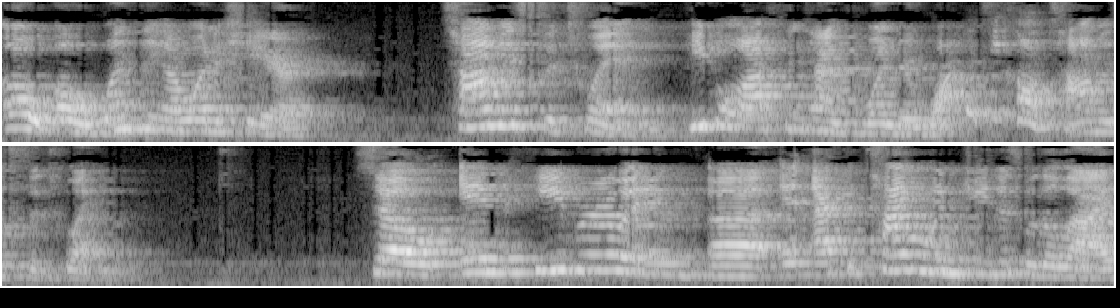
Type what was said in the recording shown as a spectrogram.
Oh, oh, one thing I want to share. Thomas the twin. People oftentimes wonder, why is he called Thomas the twin? So in Hebrew and uh, at the time when Jesus was alive,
